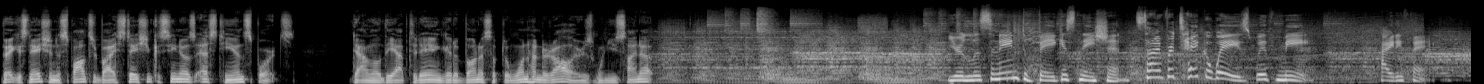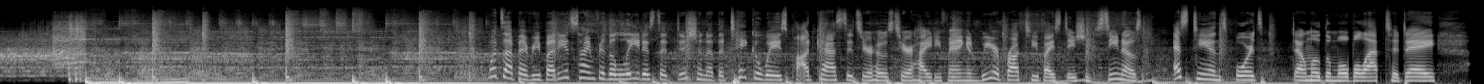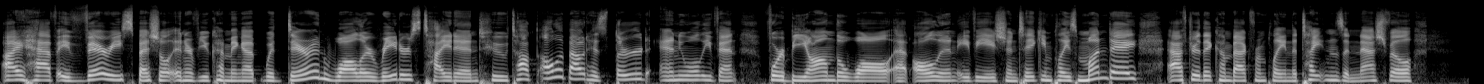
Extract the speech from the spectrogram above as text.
Vegas Nation is sponsored by Station Casinos STN Sports. Download the app today and get a bonus up to $100 when you sign up. You're listening to Vegas Nation. It's time for takeaways with me, Heidi Fang. What's up, everybody? It's time for the latest edition of the Takeaways podcast. It's your host here, Heidi Fang, and we are brought to you by Station Casinos, STN Sports. Download the mobile app today. I have a very special interview coming up with Darren Waller, Raiders tight end, who talked all about his third annual event for Beyond the Wall at All In Aviation, taking place Monday after they come back from playing the Titans in Nashville.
